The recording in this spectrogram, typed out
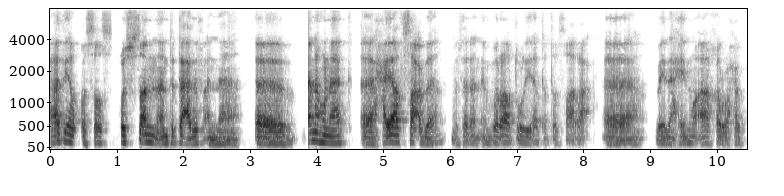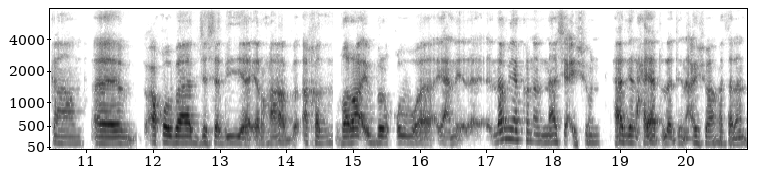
هذه القصص خصوصا أنت تعرف أن آه، كان هناك حياة صعبة. مثلا إمبراطورية تتصارع آه، بين حين وآخر وحكام آه، عقوبات جسدية إرهاب أخذ ضرائب بالقوة. يعني لم يكن الناس يعيشون هذه الحياة التي نعيشها مثلا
